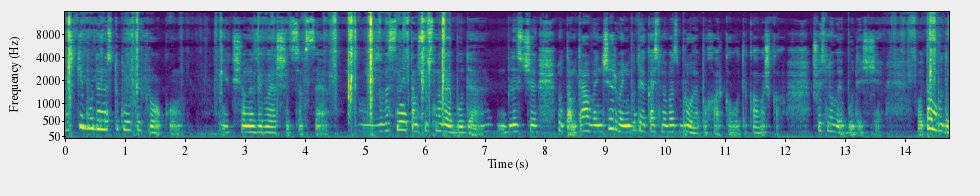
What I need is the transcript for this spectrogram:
Важкі буде наступні півроку, якщо не завершиться все. З весни там щось нове буде. Ближче, ну там травень, червень, буде якась нова зброя по Харкову, така важка. Щось нове буде ще. От там буде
